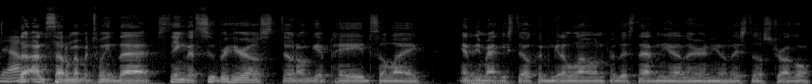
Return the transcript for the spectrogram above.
Yeah. the unsettlement between that seeing that superheroes still don't get paid so like anthony mackie still couldn't get a loan for this that and the other and you know they still struggle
